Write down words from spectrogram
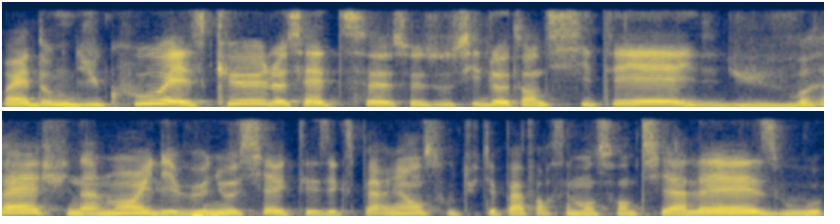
Ouais, donc du coup, est-ce que le, cette, ce, souci de l'authenticité du vrai, finalement, il est venu aussi avec tes expériences où tu t'es pas forcément senti à l'aise ou,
